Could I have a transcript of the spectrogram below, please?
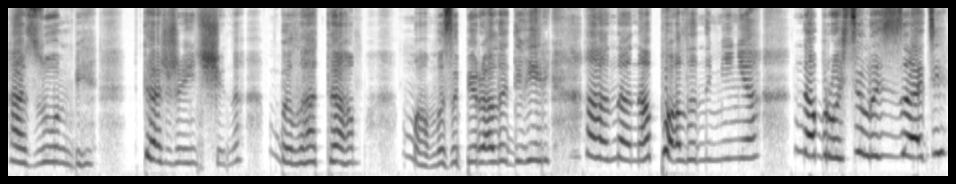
а зомби, та женщина, была там. Мама запирала дверь, а она напала на меня, набросилась сзади.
